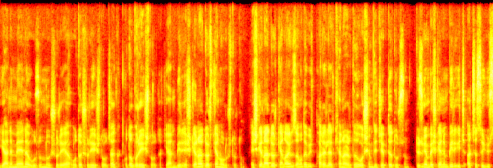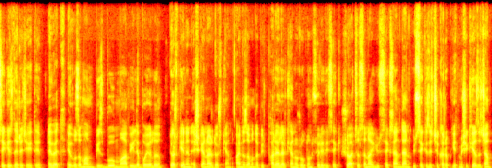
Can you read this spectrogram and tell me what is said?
Yani MN uzunluğu şuraya o da şuraya eşit olacak. O da buraya eşit olacak. Yani bir eşkenar dörtgen oluşturdum. Eşkenar dörtgen aynı zamanda bir paralel kenardı. O şimdi cepte dursun. Düzgün beşgenin bir iç açısı 108 dereceydi. Evet. E, o zaman biz bu maviyle boyalı dörtgenin eşkenar dörtgen aynı zamanda bir paralel kenar olduğunu söylediysek şu açısına 180'den 108'i çıkarıp 72 yazacağım.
